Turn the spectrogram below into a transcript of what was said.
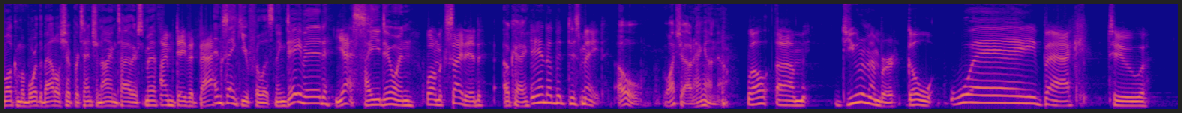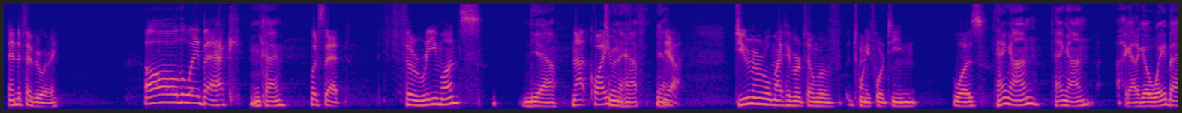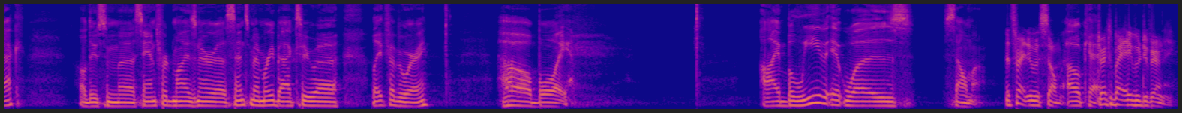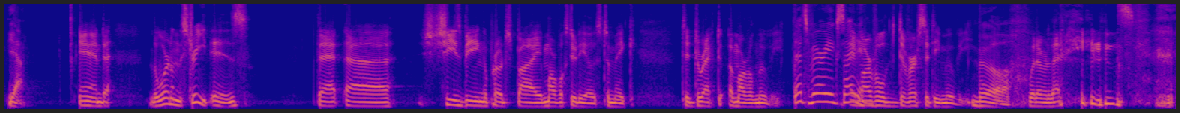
and welcome aboard the Battleship Pretension. I'm Tyler Smith. I'm David Bax. and thank you for listening. David. Yes. How you doing? Well, I'm excited Okay. and a bit dismayed. Oh, watch out. Hang on now. Well, um, do you remember go way back to end of February? All the way back. Okay. What's that? Three months? Yeah. Not quite. Two and a half. Yeah. Yeah. Do you remember what my favorite film of 2014 was? Hang on. Hang on. I got to go way back. I'll do some uh, Sanford Meisner uh, sense memory back to uh, late February. Oh, boy. I believe it was Selma. That's right. It was Selma. Okay. Directed by Ava DuVernay. Yeah. And the word on the street is that uh, she's being approached by Marvel Studios to make to direct a Marvel movie, That's very exciting. a exciting. Marvel diversity movie, Ugh. whatever that means.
